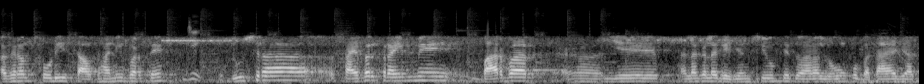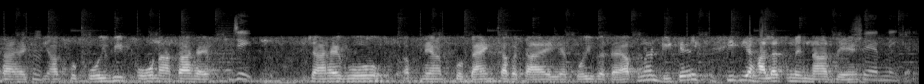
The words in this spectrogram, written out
अगर हम थोड़ी सावधानी बरतें जी दूसरा साइबर क्राइम में बार बार ये अलग अलग एजेंसियों के द्वारा लोगों को बताया जाता है कि हम्म। आपको कोई भी फ़ोन आता है जी चाहे वो अपने आप को बैंक का बताए या कोई बताए अपना डिटेल किसी भी हालत में ना दें। शेयर नहीं करें।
